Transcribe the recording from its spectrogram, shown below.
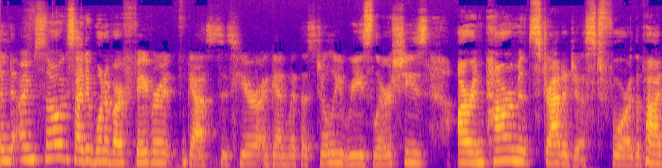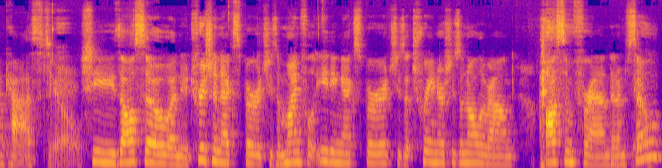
And I'm so excited. One of our favorite guests is here again with us, Julie Riesler. She's our empowerment strategist for the podcast. She's also a nutrition expert. She's a mindful eating expert. She's a trainer. She's an all around awesome friend. And I'm so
